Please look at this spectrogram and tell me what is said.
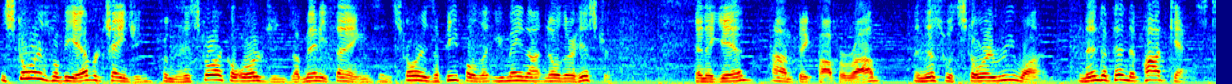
The stories will be ever changing from the historical origins of many things and stories of people that you may not know their history. And again, I'm Big Papa Rob, and this was Story Rewind, an independent podcast.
